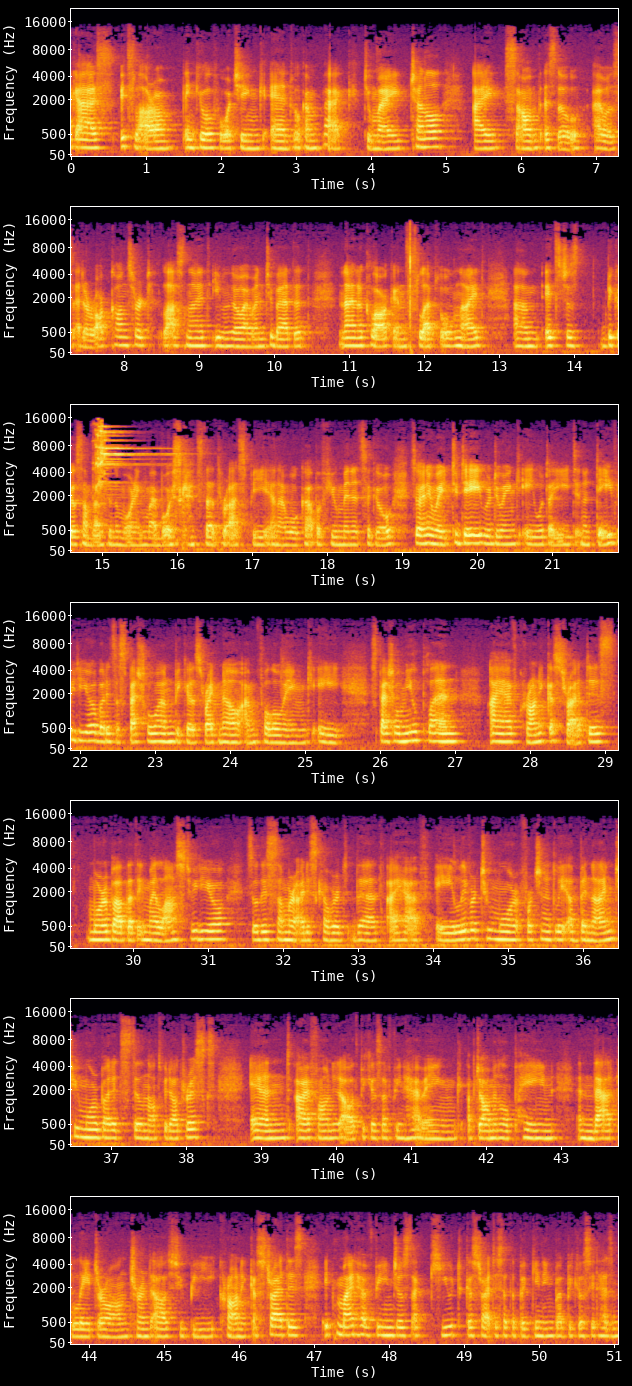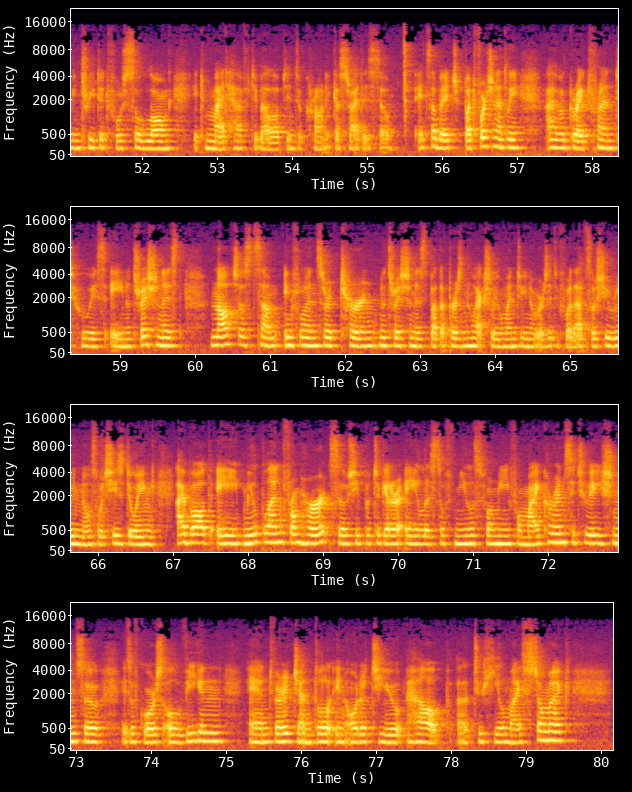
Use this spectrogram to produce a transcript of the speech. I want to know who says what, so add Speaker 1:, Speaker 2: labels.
Speaker 1: Hi guys, it's Lara. Thank you all for watching and welcome back to my channel. I sound as though I was at a rock concert last night, even though I went to bed at 9 o'clock and slept all night. Um, it's just because sometimes in the morning my voice gets that raspy and I woke up a few minutes ago. So anyway, today we're doing a what I eat in a day video, but it's a special one because right now I'm following a special meal plan. I have chronic gastritis more about that in my last video. So this summer I discovered that I have a liver tumor, fortunately a benign tumor, but it's still not without risks and I found it out because I've been having abdominal pain and that later on turned out to be chronic gastritis. It might have been just acute gastritis at the beginning but because it hasn't been treated for so long it might have developed into chronic gastritis so it's a bitch but fortunately I have a great friend who is a nutritionist not just some influencer turned nutritionist, but a person who actually went to university for that. So she really knows what she's doing. I bought a meal plan from her. So she put together a list of meals for me for my current situation. So it's of course all vegan and very gentle in order to help uh, to heal my stomach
